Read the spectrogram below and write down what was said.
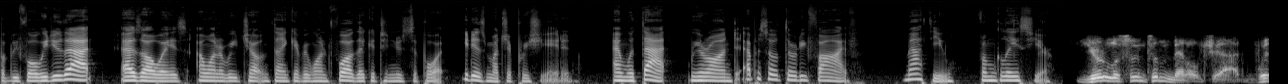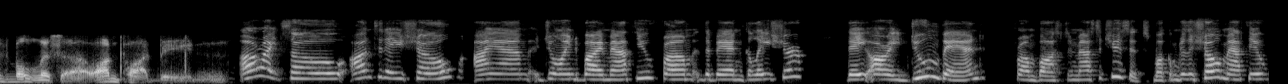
But before we do that, as always, I want to reach out and thank everyone for their continued support. It is much appreciated. And with that, we are on to episode 35 Matthew from Glacier. You're listening to Metal Chat with Melissa on Podbean. All right, so on today's show, I am joined by Matthew from the band Glacier. They are a doom band from Boston, Massachusetts. Welcome to the show, Matthew.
